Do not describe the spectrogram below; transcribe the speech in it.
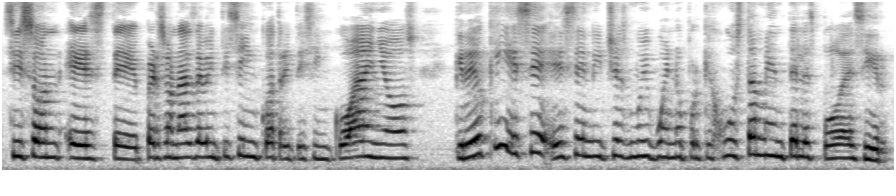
sí son este, personas de 25 a 35 años. Creo que ese, ese nicho es muy bueno porque justamente les puedo decir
